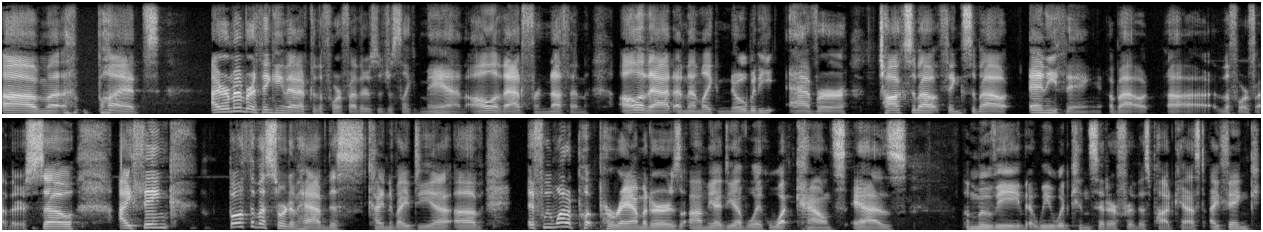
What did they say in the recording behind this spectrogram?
Um, but I remember thinking that after the Four Feathers was just like, man, all of that for nothing. All of that, and then like nobody ever talks about, thinks about anything about uh, the Four Feathers. So I think both of us sort of have this kind of idea of if we want to put parameters on the idea of like what counts as a movie that we would consider for this podcast, I think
